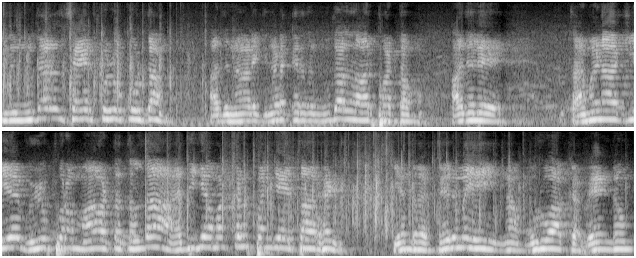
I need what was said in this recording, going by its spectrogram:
இது முதல் செயற்குழு கூட்டம். அது நாளைக்கு நடக்கிறது முதல் ஆர்ப்பாட்டம். அதில் தமிழ்நாட்டிலேயே விழுப்புரம் மாவட்டத்தில் தான் அதிக மக்கள் பங்கேற்றார்கள். என்ற பெருமையை நாம் உருவாக்க வேண்டும்.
